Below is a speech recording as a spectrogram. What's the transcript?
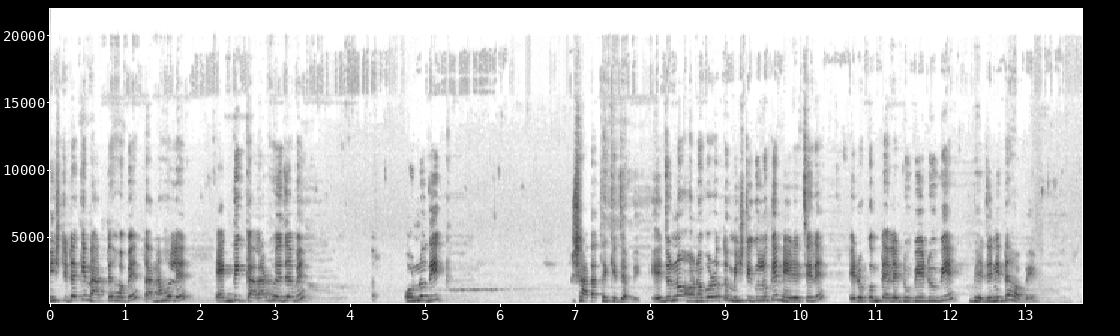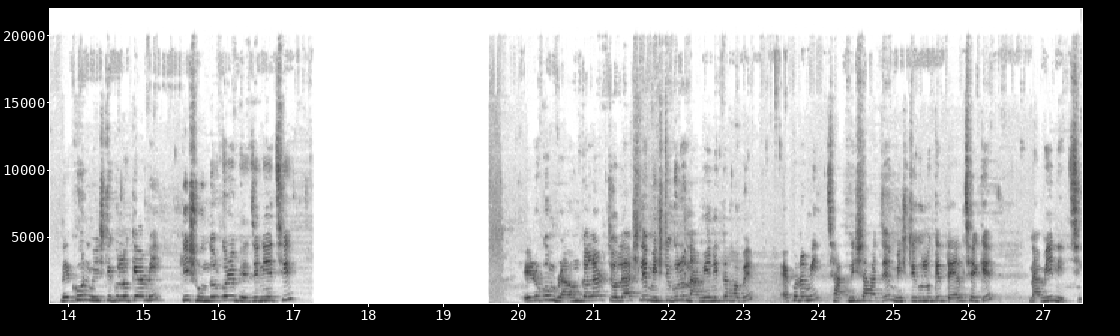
মিষ্টিটাকে নাড়তে হবে, তা না হলে একদিক কালার হয়ে যাবে, অন্যদিক সাদা থেকে যাবে। এই জন্য অনবরত মিষ্টিগুলোকে নেড়ে চেড়ে এরকম তেলে ডুবিয়ে ডুবিয়ে ভেজে নিতে হবে। দেখুন মিষ্টিগুলোকে আমি কি সুন্দর করে ভেজে নিয়েছি। এরকম ব্রাউন কালার চলে আসলে মিষ্টিগুলো নামিয়ে নিতে হবে। এখন আমি ছাঁকনির সাহায্যে মিষ্টিগুলোকে তেল ছেঁকে নামিয়ে নিচ্ছি।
